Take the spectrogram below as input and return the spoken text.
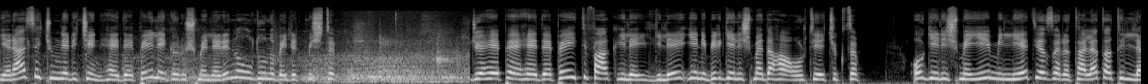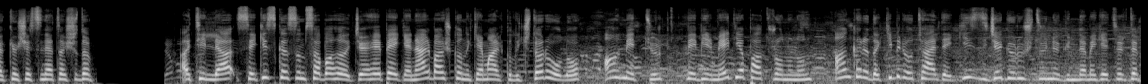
yerel seçimler için HDP ile görüşmelerin olduğunu belirtmişti. CHP-HDP ittifakı ile ilgili yeni bir gelişme daha ortaya çıktı. O gelişmeyi Milliyet yazarı Talat Atilla köşesine taşıdı. Atilla, 8 Kasım sabahı CHP Genel Başkanı Kemal Kılıçdaroğlu, Ahmet Türk ve bir medya patronunun Ankara'daki bir otelde gizlice görüştüğünü gündeme getirdi.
